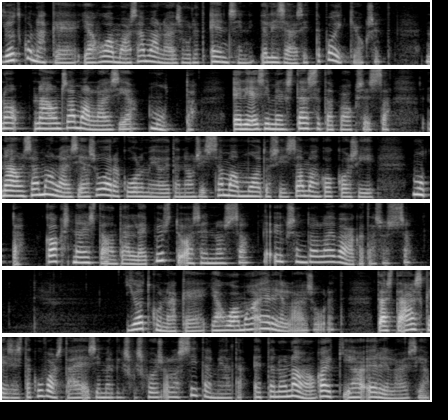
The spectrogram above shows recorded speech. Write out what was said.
Jotkut näkee ja huomaa samanlaisuudet ensin ja lisää sitten poikkeukset. No, nämä on samanlaisia, mutta. Eli esimerkiksi tässä tapauksessa nämä on samanlaisia suorakulmioita, ne on siis samanmuotoisia, samankokoisia, mutta kaksi näistä on tälleen pystyasennossa ja yksi on tuollain vaakatasossa. Jotkut näkee ja huomaa erilaisuudet. Tästä äskeisestä kuvasta he esimerkiksi voisi olla sitä mieltä, että no nämä on kaikki ihan erilaisia,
